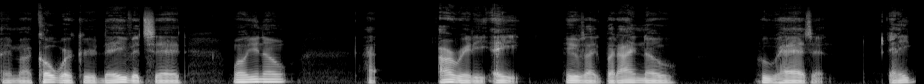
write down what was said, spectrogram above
and my coworker David said, "Well, you know, I already ate." He was like, "But I know who hasn't." And he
